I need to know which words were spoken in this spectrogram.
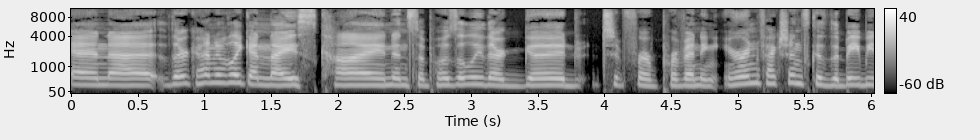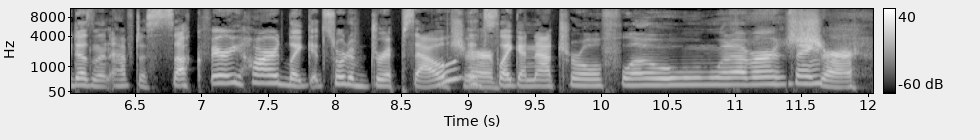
and uh, they're kind of like a nice kind, and supposedly they're good to, for preventing ear infections because the baby doesn't have to suck very hard, like it sort of drips out. Sure. It's like a natural flow, whatever thing. Sure.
